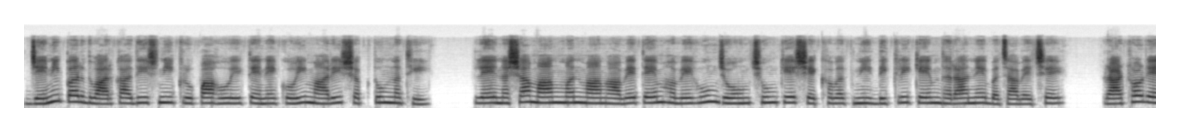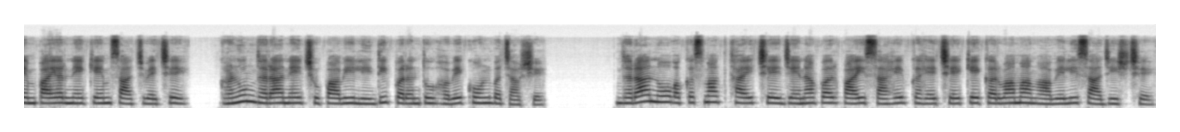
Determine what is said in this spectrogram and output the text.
જેની પર દ્વારકાધીશની કૃપા હોય તેને કોઈ મારી શકતું નથી. લે, નશા માંગ, મન માંગ આવે તેમ હવે હું જોઉં છું કે શેખવતની દીકરી કેમ ધરાને બચાવે છે? રાઠોડ એમ્પાયરને કેમ સાચવે છે? ઘણું ધરાને છુપાવી લીધી પરંતુ હવે કોણ બચાવશે? ધરાનો અકસ્માત થાય છે જેના પર પાઈ સાહેબ કહે છે કે કરવામાં આવેલી સાજિશ છે.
